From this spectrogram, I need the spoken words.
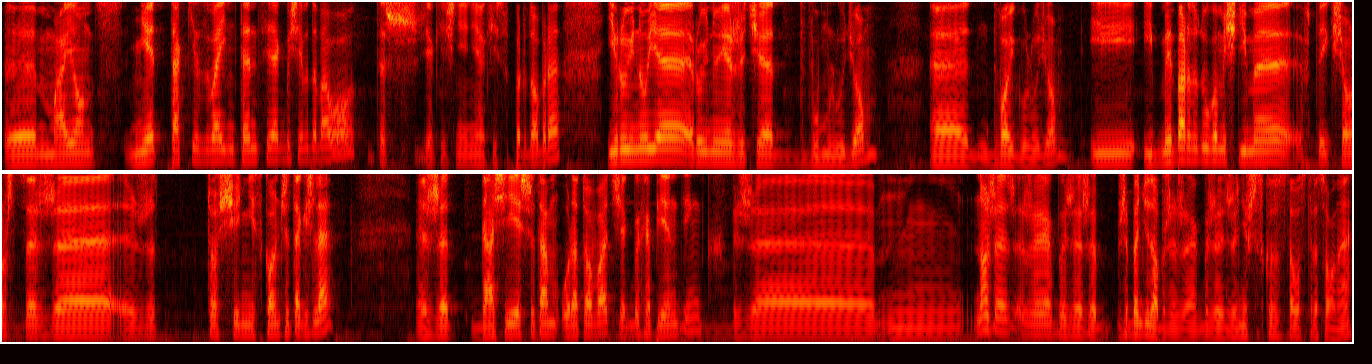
e, mając nie takie złe intencje, jakby się wydawało, też jakieś nie, nie jakieś super dobre, i rujnuje, rujnuje życie dwóm ludziom, e, dwojgu ludziom. I, I my bardzo długo myślimy w tej książce, że, że to się nie skończy tak źle, że da się jeszcze tam uratować jakby happy ending, że mm, no, że, że, jakby, że, że, że będzie dobrze, że jakby, że, że nie wszystko zostało stracone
